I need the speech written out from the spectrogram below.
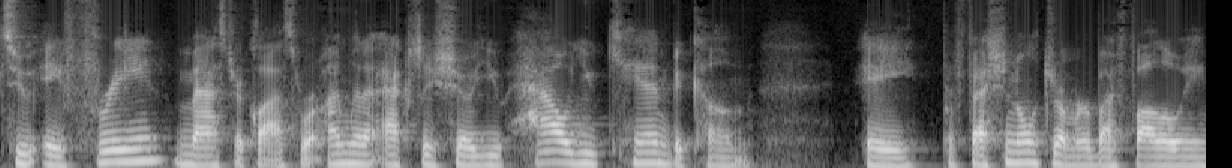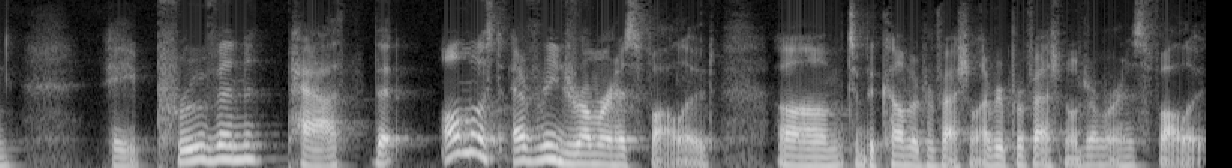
to a free masterclass where I'm going to actually show you how you can become a professional drummer by following a proven path that almost every drummer has followed um, to become a professional. Every professional drummer has followed.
